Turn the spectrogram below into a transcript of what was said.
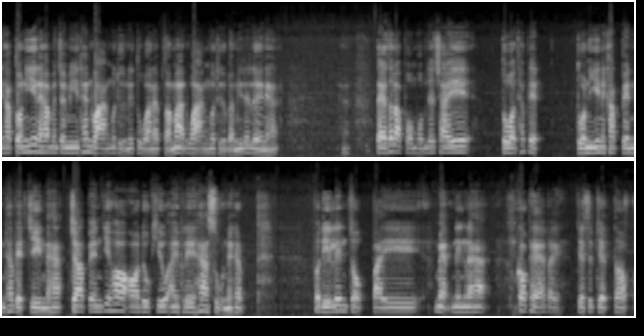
นะครับ ตัวนี้นะครับมันจะมีแท่นวางมือถือในตัวนะครับ สามารถวางมือถือแบบนี้ได้เลยนะฮะแต่สำหรับผมผมจะใช้ตัวแท็บเล็ตตัวนี้นะครับ เป็นแท็บเล็ตจีนนะฮะจะเป็นยี่ห้อ Audio Q iPlay 50 นะครับ พอดีเล่นจบไปแมตช์หนึ่งนะฮะ ก็แพ้ไป 77 ต่อ 80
